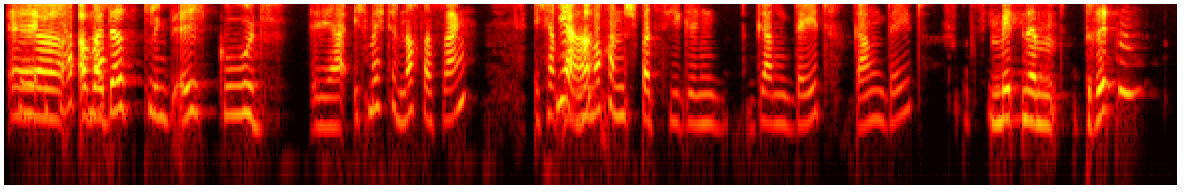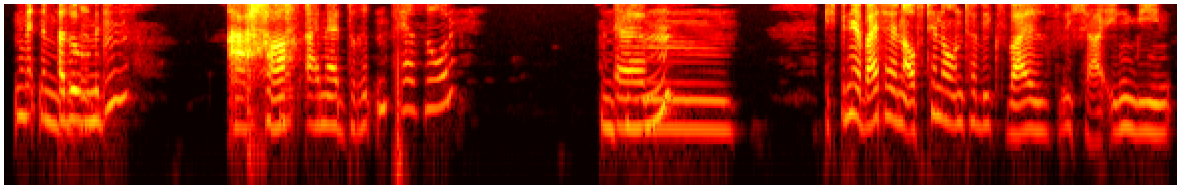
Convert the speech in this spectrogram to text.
Äh, ja, aber das klingt echt gut. Ja, ich möchte noch was sagen. Ich habe ja. noch ein Spaziergang-Date, Gang-Date. Mit einem dritten? Mit einem also dritten. Mit, aha. Mit einer dritten Person. Mhm. Ähm, ich bin ja weiterhin auf Tinder unterwegs, weil ich ja irgendwie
